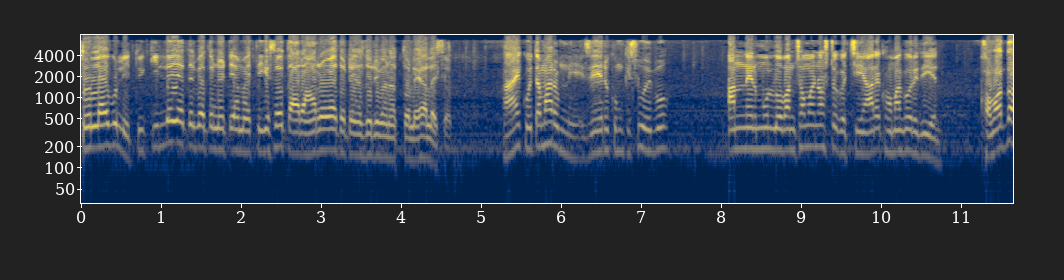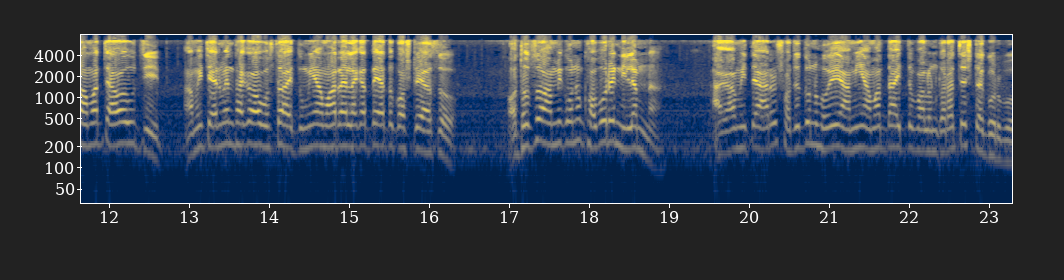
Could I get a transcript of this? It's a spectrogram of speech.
তোল্লাই বলি তুই কিল্লাই এতের বেতনে টিয়া মাইতে গেছ তার আরও এত টাকা জরিমানার তলে হালাইছ হাই কইতা মারুম নি যে এরকম কিছু হইব? আন্নের মূল্যবান সময় নষ্ট করছি আরে ক্ষমা করে দিয়েন। ক্ষমা তো আমার চাওয়া উচিত। আমি চেয়ারম্যান থাকা অবস্থায় তুমি আমার এলাকাতে এত কষ্টে আছো। অথচ আমি কোনো খবরে নিলাম না। আগামীতে আরও সচেতন হয়ে আমি আমার দায়িত্ব পালন করার চেষ্টা করব।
